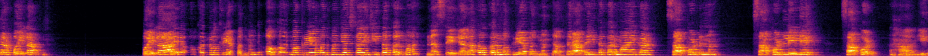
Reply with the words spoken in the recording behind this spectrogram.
तर पहिला पहिला आहे अकर्मक क्रियापद. म्हणजे अकर्म क्रियापद म्हणजेच काय? जिथं कर्म नसते त्याला अकर्मक क्रियापद म्हणतात. तर आता इथं कर्म आहे का? सापड सापडलेले सापड हा इ-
